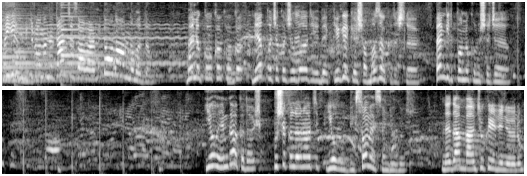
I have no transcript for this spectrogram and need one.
Hayır müdür ona neden ceza vermedi onu anlamadım. Böyle korka korka ne yapacak acaba diye bekleyerek yaşanmaz arkadaşlar. Ben gidip onunla konuşacağım. Yahu Emre arkadaş, bu şakaların artık yahu bir son diyoruz. Neden ben çok eğleniyorum.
